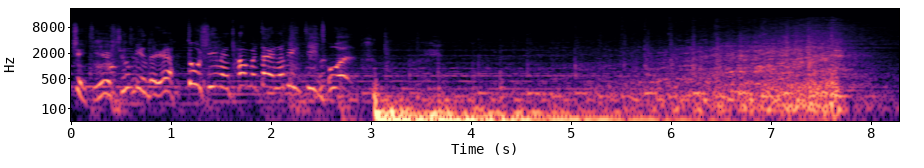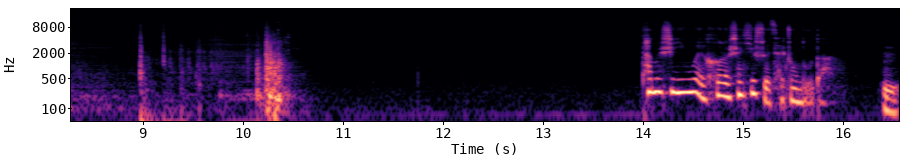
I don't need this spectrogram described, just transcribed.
这几日生病的人都是因为他们带了病进村。他们是因为喝了山溪水才中毒的。嗯，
